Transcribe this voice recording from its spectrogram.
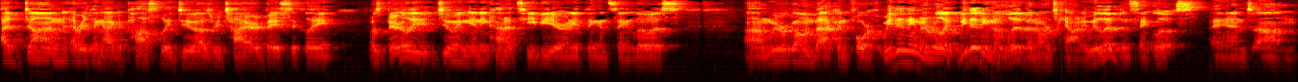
I'd done everything I could possibly do. I was retired basically. Was barely doing any kind of TV or anything in St. Louis. Um, we were going back and forth. We didn't even really, we didn't even live in Orange County. We lived in St. Louis. And, um,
